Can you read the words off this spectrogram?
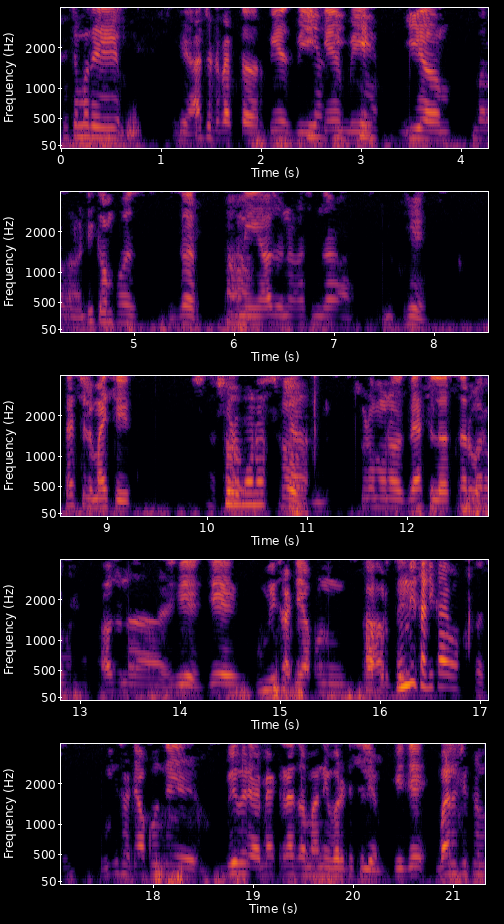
त्याच्यामध्ये Azotobacter PSB PSB, KMB EM बरोबर. डिकम्पोज जर हा. आणि अजून समजा हे पॅसिलोमायसिस सुडोमोनस हो. सुडोमोनस बॅसिलस सर्व. बरोबर अजून अं, हे जे भूमीसाठी आपण वापरतो भूमीसाठी काय वापरतात भूमीसाठी आपण ते बिवेरिया मॅक्टराझम आणि व्हर्टिसिलियम हे जे बायोलॉजिकल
